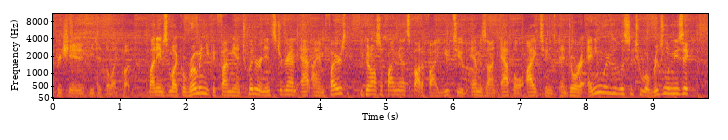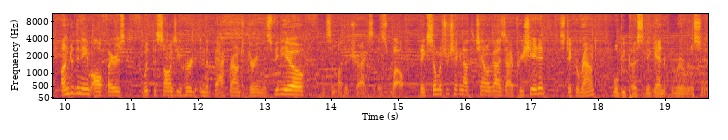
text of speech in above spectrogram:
appreciate it if you'd hit the like button. My name is Michael Roman. You can find me on Twitter and Instagram at I Am Fires. You can also find me on Spotify, YouTube, Amazon, Apple, iTunes, Pandora, anywhere you listen to original music under the name All Fires with the songs you heard in the background during this video and some other tracks as well. Thanks so much for checking out the channel, guys. I appreciate it. Stick around. We'll be posting again real, real soon.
